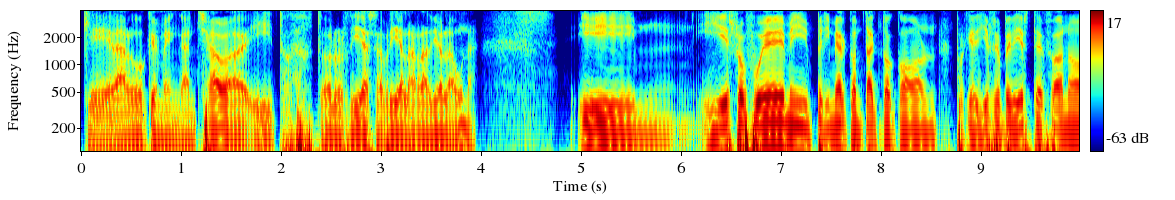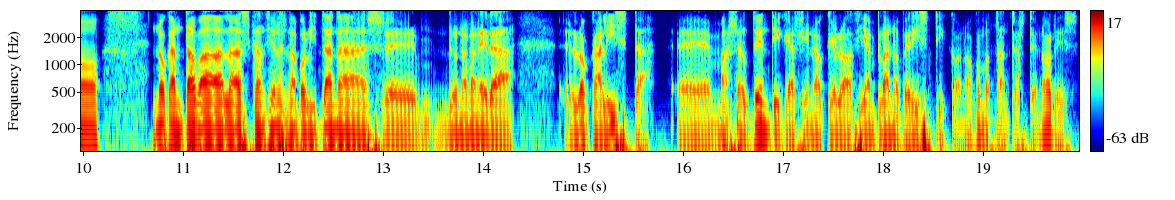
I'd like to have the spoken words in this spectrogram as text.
que era algo que me enganchaba y todos los días abría la radio a la una. Y, eso fue mi primer contacto con porque Giuseppe Di Stefano no cantaba las canciones napolitanas eh, de una manera localista eh, más auténtica sino que lo hacía en plano operístico no como tantos tenores.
